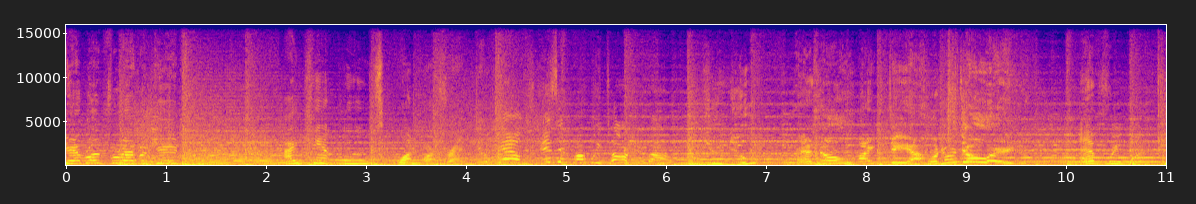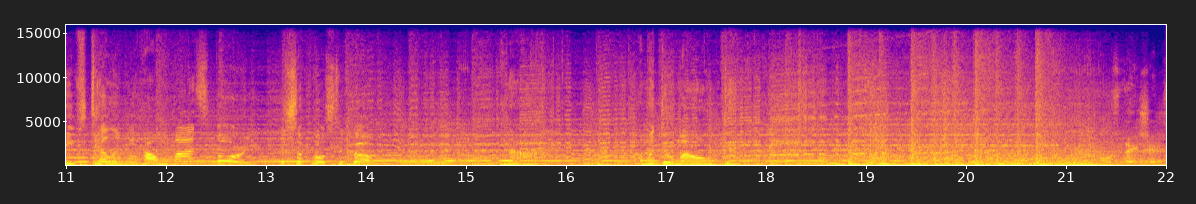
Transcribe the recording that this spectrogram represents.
Can't run forever, kid. I can't lose one more friend. Miguel, this isn't what we talked about. You knew? have no idea what you're doing. Everyone keeps telling me how my story is supposed to go. Nah, I'm gonna do my own thing. All stations,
